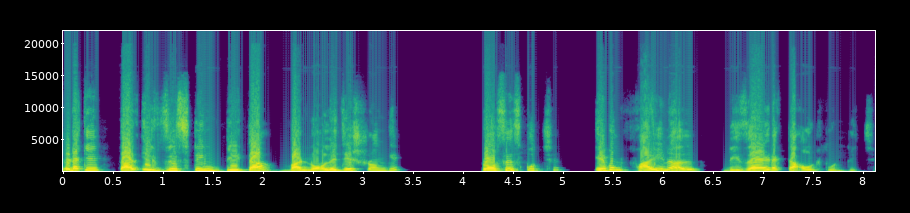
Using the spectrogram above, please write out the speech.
সেটাকে তার এক্সিস্টিং ডেটা বা নলেজের সঙ্গে প্রসেস করছে এবং ফাইনাল ডিজায়ার্ড একটা আউটপুট দিচ্ছে।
